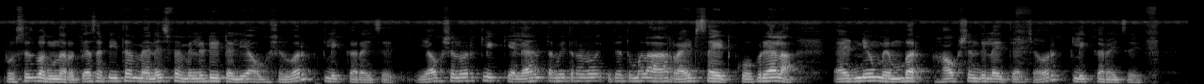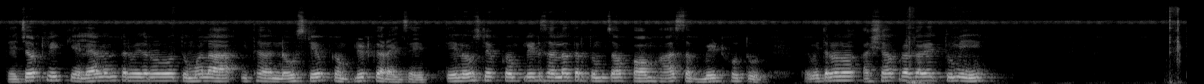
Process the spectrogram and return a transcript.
प्रोसेस बघणार आहोत. त्यासाठी इथं मॅनेज फॅमिली डिटेल या ऑप्शनवर क्लिक करायचं आहे. या ऑप्शनवर क्लिक केल्यानंतर मित्रांनो इथं तुम्हाला राईट साईड कोपऱ्याला ॲड न्यू मेंबर हा ऑप्शन दिला आहे त्याच्यावर क्लिक करायचं आहे. त्याच्यावर क्लिक केल्यानंतर मित्रांनो तुम्हाला इथं नऊ स्टेप कंप्लीट करायचे आहेत. ते नऊ स्टेप कंप्लीट झाला तर तुमचा फॉर्म हा सबमिट होतो. तर मित्रांनो अशा प्रकारे तुम्ही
